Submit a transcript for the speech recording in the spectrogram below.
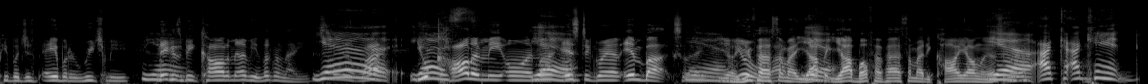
People just able to reach me. Yeah. Niggas be calling me. I be looking like, yeah. why- you yes. calling me on my Instagram inbox. Like, Yeah. Yo, you're you've had somebody, y'all, Yeah. y'all both have had somebody call y'all on Instagram. Yeah, I, I can't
